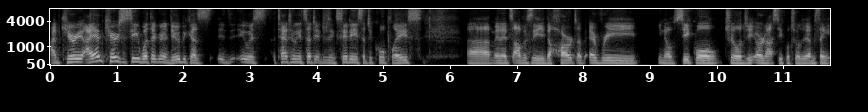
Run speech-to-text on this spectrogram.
I'm curious. I am curious to see what they're going to do because it, it was Tatooine is such an interesting city, such a cool place, um, and it's obviously the heart of every you know sequel trilogy or not sequel trilogy. I'm saying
